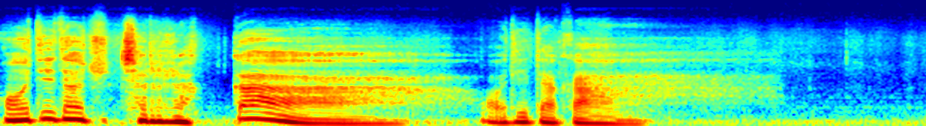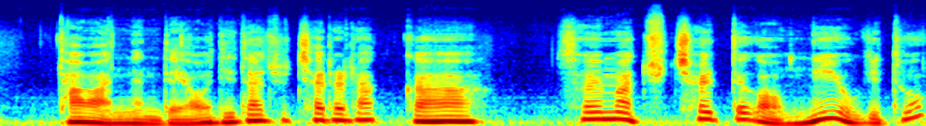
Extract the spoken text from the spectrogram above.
어디다 주차를 할까? 어디다가 다 왔는데 어디다 주차를 할까? 설마 주차할 데가 없니 여기도?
